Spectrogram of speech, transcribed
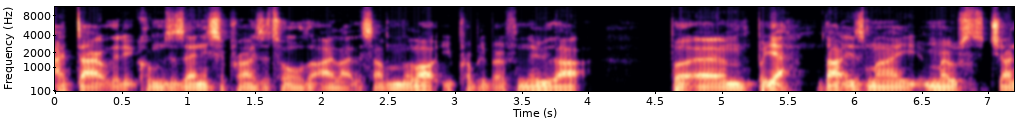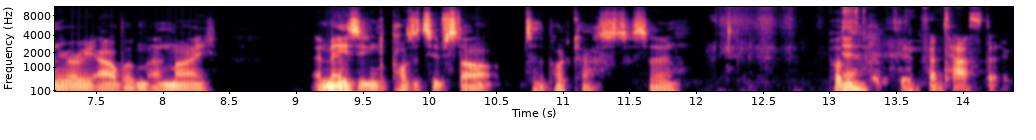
I doubt that it comes as any surprise at all that I like this album a lot. You probably both knew that. But um, but yeah, that is my most January album and my amazing positive start to the podcast. So Positivity. Yeah. Fantastic.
